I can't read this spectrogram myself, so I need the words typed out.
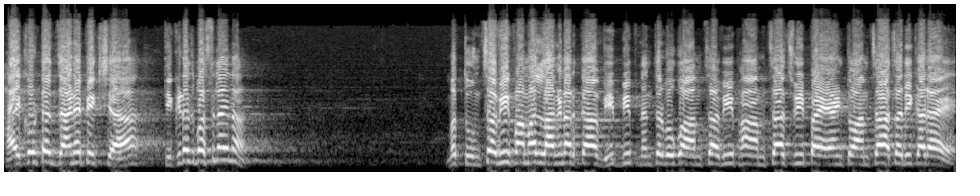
हायकोर्टात जाण्यापेक्षा तिकडेच बसलाय ना. मग तुमचा व्हीप आम्हाला लागणार का? व्हीप व्हीप नंतर बघू. आमचा व्हीप हा आमचाच व्हीप आहे आणि तो आमचाच अधिकार आहे.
